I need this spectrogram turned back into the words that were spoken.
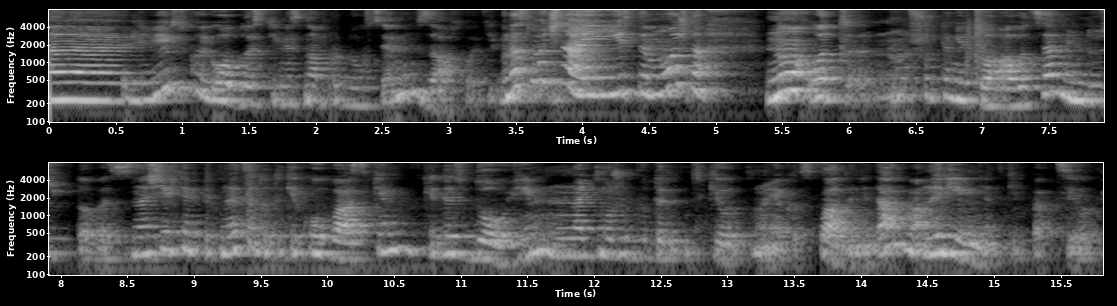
е, Львівської області м'ясна продукція не в захваті. Вона смачна, її їсти можна, ну от ну, що то не то, а оце мені дуже подобається. Значить, їхня пікниця то такі ковбаски, які десь довгі, навіть можуть бути такі, от, ну, як складені, да? вони рівні такі пепці. От.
